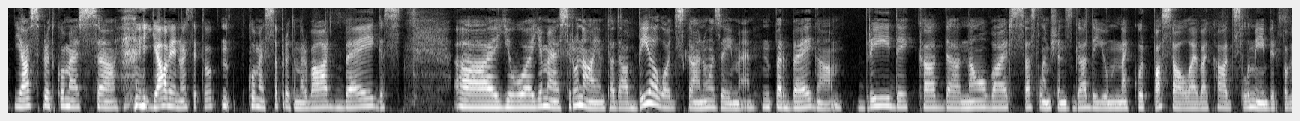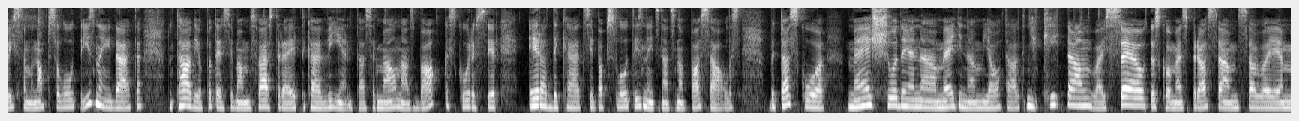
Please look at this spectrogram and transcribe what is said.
jāsaprot, ko mēs jāvienojas ar to, nu, ko mēs saprotam ar vārdu beigas. Uh, jo, ja mēs runājam tādā bioloģiskā nozīmē nu, par beigām, brīdi, kad uh, nav vairs saslimšanas gadījumu nekur pasaulē, vai kāda slimība ir pavisam un absolūti iznīdēta, nu, tāda jau patiesībā mums vēsturē ir tikai viena. Tās ir melnās bakas, kuras ir eradikēts, jeb absolūti iznīcināts no pasaules. Bet tas, ko mēs šodien mēģinām jautāt Nikitam vai sev, tas, ko mēs prasām saviem,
